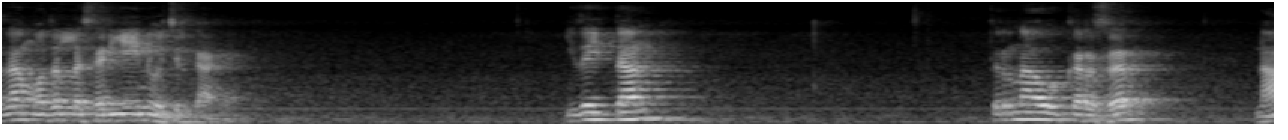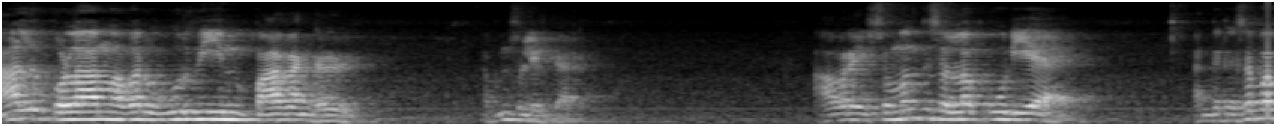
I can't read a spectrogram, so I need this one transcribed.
அதான் முதல்ல சரியைன்னு வச்சிருக்காங்க. இதைத்தான் திருநாவுக்கரசர் நாலு கொலாம் அவர் ஊர்தியின் பாதங்கள் அப்படின்னு சொல்லியிருக்காரு. அவரை சுமந்து செல்லக்கூடிய அந்த ரிஷப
